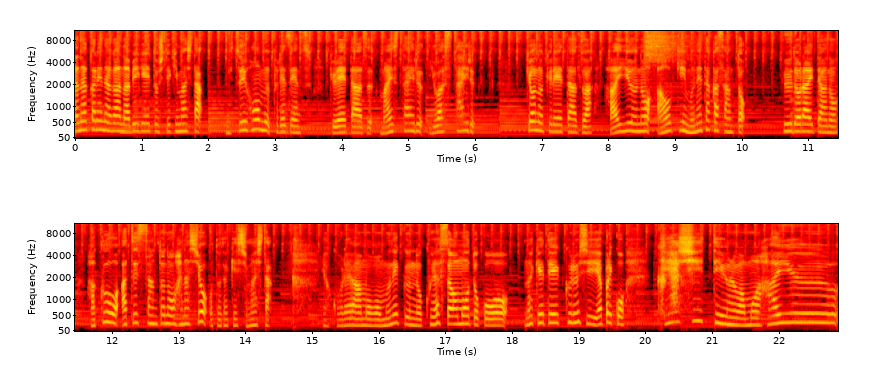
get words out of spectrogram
田中れながナビゲートしてきました。三井ホームプレゼンツキュレーターズマイスタイルユアスタイル。今日のキュレーターズは俳優の青木宗隆さんとフードライターの白尾敦さんとのお話をお届けしました。いやこれはもう宗君の悔しさを思うとこう泣けてくるしやっぱりこう悔しいっていうのはもう俳優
